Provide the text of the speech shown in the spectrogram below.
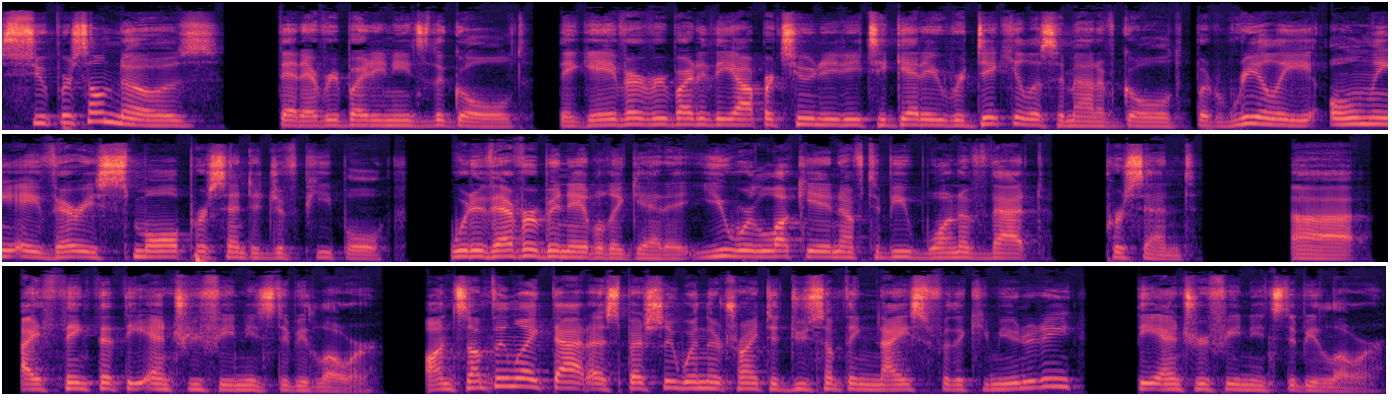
Supercell knows that everybody needs the gold. They gave everybody the opportunity to get a ridiculous amount of gold, but really only a very small percentage of people would have ever been able to get it. You were lucky enough to be one of that percent. Uh, I think that the entry fee needs to be lower. On something like that, especially when they're trying to do something nice for the community, the entry fee needs to be lower.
